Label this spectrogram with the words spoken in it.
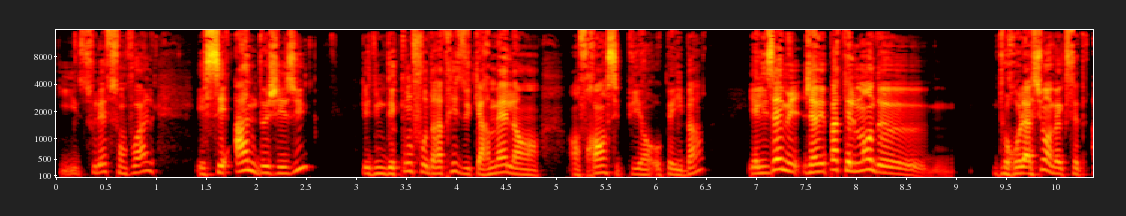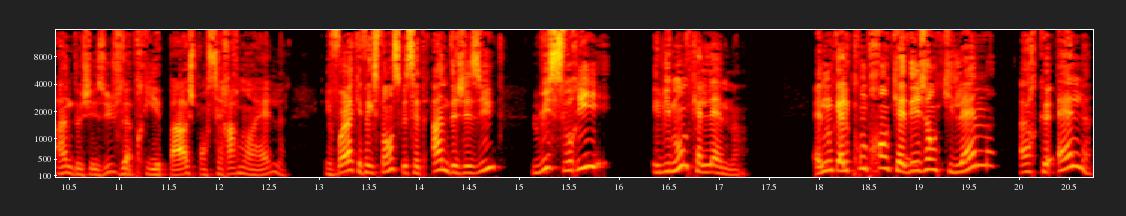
qui soulève son voile, et c'est Anne de Jésus, qui est une des confondatrices du Carmel en, en France et puis en, aux Pays-Bas. Et elle disait, mais j'avais pas tellement de, de relation avec cette Anne de Jésus, je la priais pas, je pensais rarement à elle. Et voilà qu'elle fait l'expérience que cette Anne de Jésus lui sourit et lui montre qu'elle l'aime. Et donc elle comprend qu'il y a des gens qui l'aiment, alors que elle,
